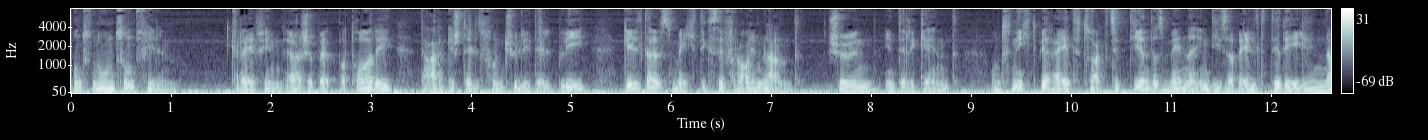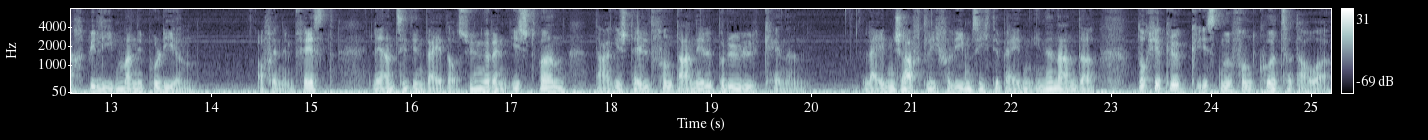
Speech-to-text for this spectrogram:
Und nun zum Film. Gräfin Erzsébet Báthory, dargestellt von Julie Delpy, gilt als mächtigste Frau im Land, schön, intelligent und nicht bereit zu akzeptieren, dass Männer in dieser Welt die Regeln nach Belieben manipulieren. Auf einem Fest lernt sie den weitaus jüngeren Istvan, dargestellt von Daniel Brühl, kennen Leidenschaftlich verlieben sich die beiden ineinander, doch ihr Glück ist nur von kurzer Dauer.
